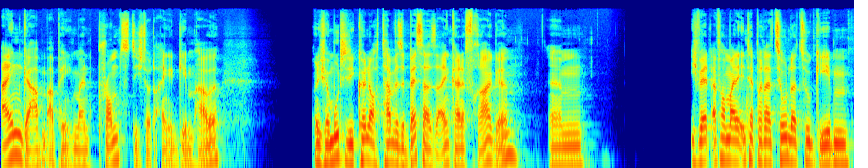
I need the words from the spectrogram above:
Eingaben abhängig, meinen Prompts, die ich dort eingegeben habe. Und ich vermute, die können auch teilweise besser sein, keine Frage. Ähm, ich werde einfach meine Interpretation dazu geben,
